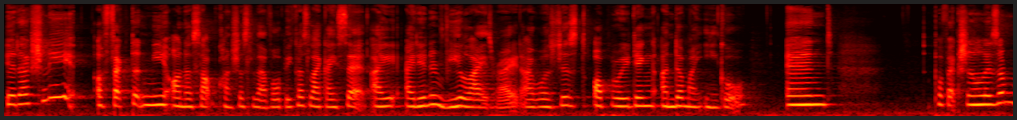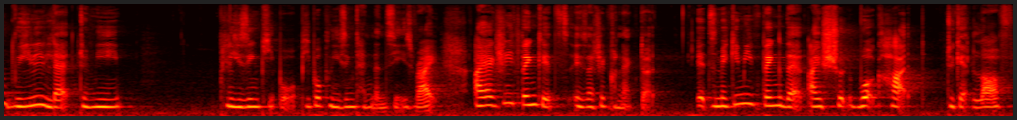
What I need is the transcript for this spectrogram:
It actually affected me on a subconscious level because like i said i i didn't realize right? I was just operating under my ego. And perfectionism really led to me pleasing people people pleasing tendencies right? I actually think it's it's actually connected. It's making me think that i should work hard to get love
